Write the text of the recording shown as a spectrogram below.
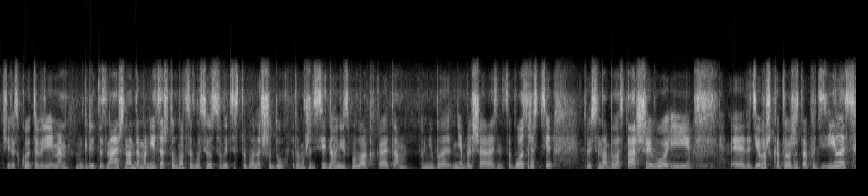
через какое-то время. Говорит, ты знаешь, надо молиться, чтобы он согласился выйти с тобой на шедух, потому что действительно у них была какая-то, у них была небольшая разница в возрасте, то есть она была старше его, и эта девушка тоже так удивилась.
